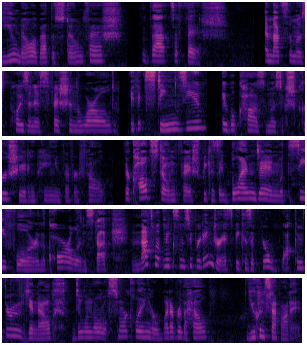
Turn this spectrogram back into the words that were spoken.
you know about the stonefish? That's a fish. And that's the most poisonous fish in the world. If it stings you, it will cause the most excruciating pain you've ever felt. They're called stonefish because they blend in with the seafloor and the coral and stuff. And that's what makes them super dangerous because if you're walking through, you know, doing the little snorkeling or whatever the hell, you can step on it.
